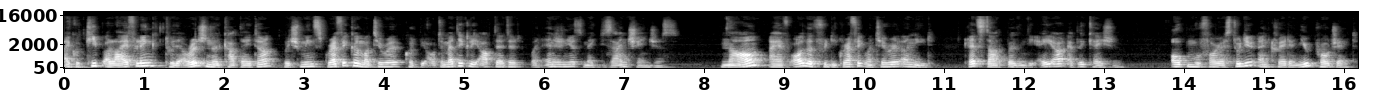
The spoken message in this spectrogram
I could keep a live link to the original CAD data, which means graphical material could be automatically updated when engineers make design changes. Now I have all the 3D graphic material I need. Let's start building the AR application. Open Vuforia Studio and create a new project.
